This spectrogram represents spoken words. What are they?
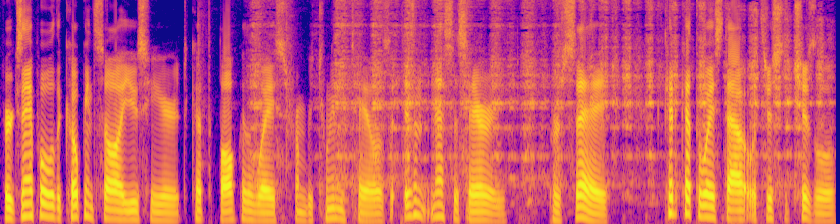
For example, the coping saw I use here to cut the bulk of the waste from between the tails isn't necessary, per se, could cut the waste out with just a chisel,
